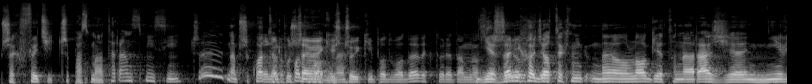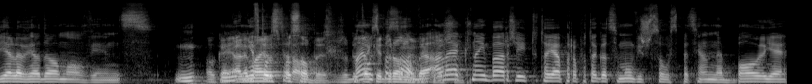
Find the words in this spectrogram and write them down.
przechwycić czy pasma transmisji, czy na przykład Czy puszczają jakieś czujki pod wodę, które tam nas Jeżeli chodzi o technologię, to na razie niewiele wiadomo, więc Okej, okay, ale mają sposoby, żeby mają takie sposoby, drony ale jak najbardziej tutaj a propos tego, co mówisz, są specjalne boje,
